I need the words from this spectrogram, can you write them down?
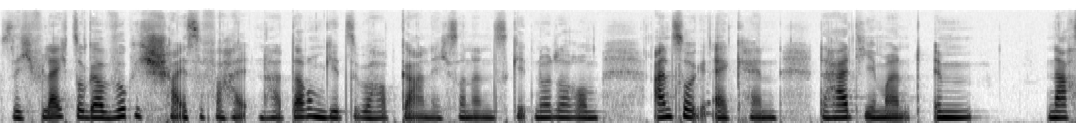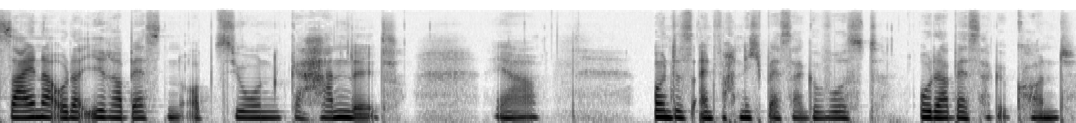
sich vielleicht sogar wirklich scheiße verhalten hat. Darum geht es überhaupt gar nicht, sondern es geht nur darum, anzuerkennen, da hat jemand im nach seiner oder ihrer besten Option gehandelt. Ja. Und es einfach nicht besser gewusst oder besser gekonnt.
